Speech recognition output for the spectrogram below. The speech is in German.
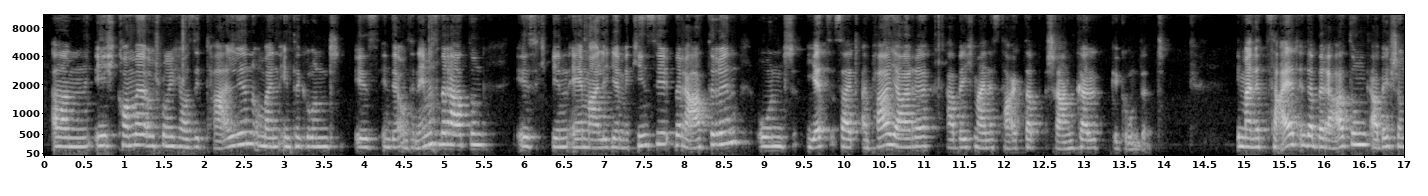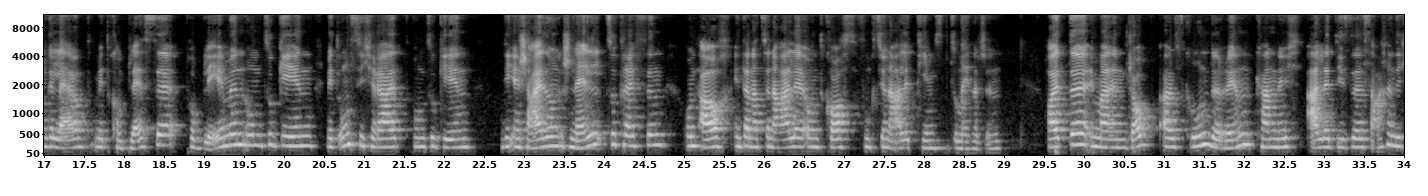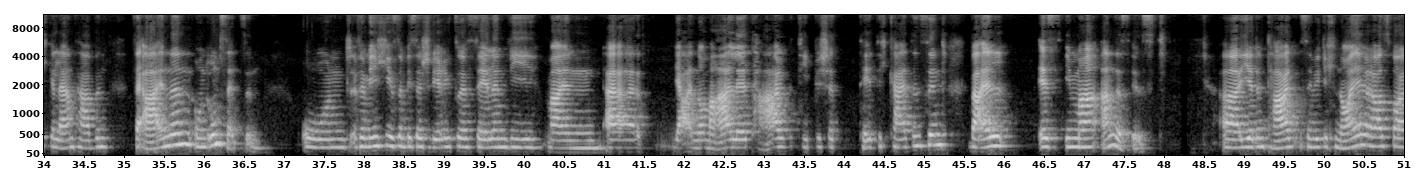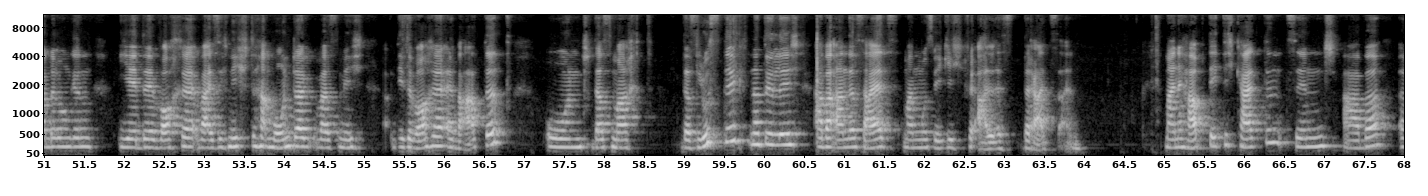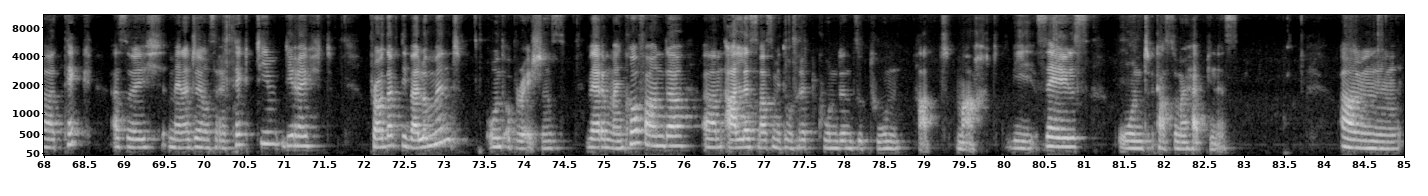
Ähm, ich komme ursprünglich aus Italien und mein Hintergrund ist in der Unternehmensberatung. Ich bin ehemalige McKinsey-Beraterin und jetzt seit ein paar Jahren habe ich meine Startup Schrankerl gegründet. In meiner Zeit in der Beratung habe ich schon gelernt, mit komplexen Problemen umzugehen, mit Unsicherheit umzugehen, die Entscheidung schnell zu treffen und auch internationale und cross-funktionale Teams zu managen. Heute in meinem Job als Gründerin kann ich alle diese Sachen, die ich gelernt habe, vereinen und umsetzen. Und für mich ist es ein bisschen schwierig zu erzählen, wie mein äh, ja, normale Tag, typische Tätigkeiten sind, weil es immer anders ist. Äh, jeden Tag sind wirklich neue Herausforderungen. Jede Woche weiß ich nicht am Montag, was mich diese Woche erwartet. Und das macht das lustig natürlich, aber andererseits, man muss wirklich für alles bereit sein. Meine Haupttätigkeiten sind aber äh, Tech, also ich manage unser Tech-Team direkt, Product Development und Operations, während mein Co-Founder ähm, alles, was mit unseren Kunden zu tun hat, macht, wie Sales und Customer Happiness. Ähm,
